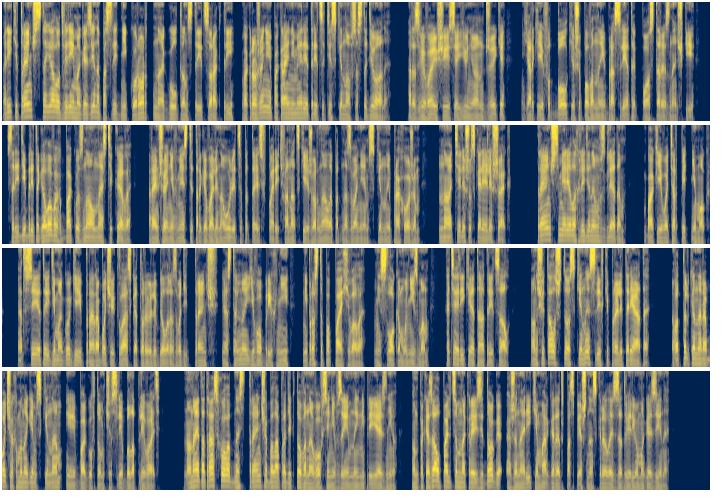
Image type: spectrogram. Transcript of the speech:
Рики Тренч стоял у дверей магазина «Последний курорт» на Гултон-стрит 43 в окружении, по крайней мере, 30 скинов со стадиона. Развивающиеся Юнион Джеки, яркие футболки, шипованные браслеты, постеры, значки. Среди бритоголовых Бак узнал Насти Кэва. Раньше они вместе торговали на улице, пытаясь впарить фанатские журналы под названием «Скины прохожим», но те лишь ускоряли шаг. Тренч смерил их ледяным взглядом. Бак его терпеть не мог. От всей этой демагогии про рабочий класс, которую любил разводить Тренч, и остальной его брехни, не просто попахивало, несло коммунизмом, хотя Рики это отрицал. Он считал, что скины — сливки пролетариата. Вот только на рабочих многим скинам, и Багу в том числе, было плевать. Но на этот раз холодность Тренча была продиктована вовсе не взаимной неприязнью. Он показал пальцем на Крейзи Дога, а жена Рики, Маргарет, поспешно скрылась за дверью магазина.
